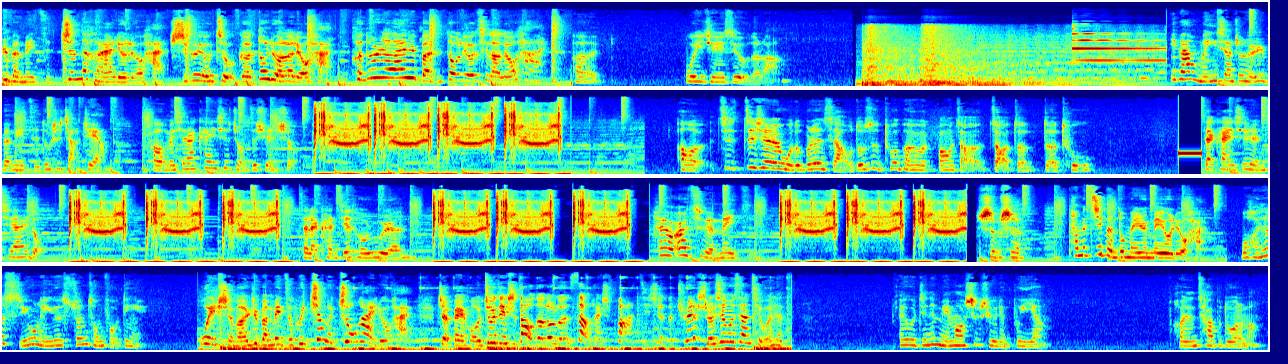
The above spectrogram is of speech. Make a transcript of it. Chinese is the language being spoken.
日本妹子真的很爱留刘海，十个有九个都留了刘海。很多人来日本都留起了刘海。呃，我以前也是有的啦。一般我们印象中的日本妹子都是长这样的。好，我们先来看一些种子选手。哦，这这些人我都不认识啊，我都是托朋友帮我找找的的图。再看一些人气 idol，再来看街头路人，二次元妹子，是不是？他们基本都没人没有刘海。我好像使用了一个双重否定诶。为什么日本妹子会这么钟爱刘海？这背后究竟是道德的沦丧，还是发际线的缺失？首先，我想请问一下，哎，我今天眉毛是不是有点不一样？好像差不多了吗？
